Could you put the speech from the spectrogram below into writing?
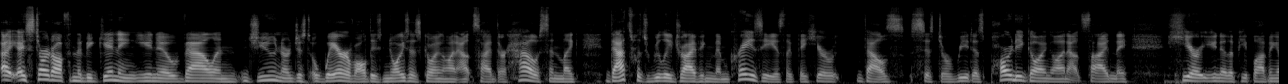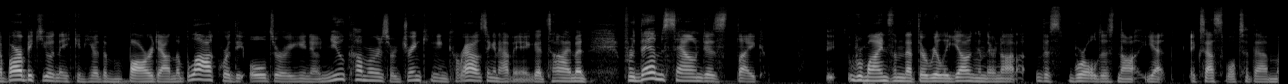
I, I, start off in the beginning, you know, Val and June are just aware of all these noises going on outside their house. And like, that's what's really driving them crazy is like they hear Val's sister Rita's party going on outside and they hear, you know, the people having a barbecue and they can hear the bar down the block where the older, you know, newcomers are drinking and carousing and having a good time. And for them, sound is like, reminds them that they're really young and they're not this world is not yet accessible to them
